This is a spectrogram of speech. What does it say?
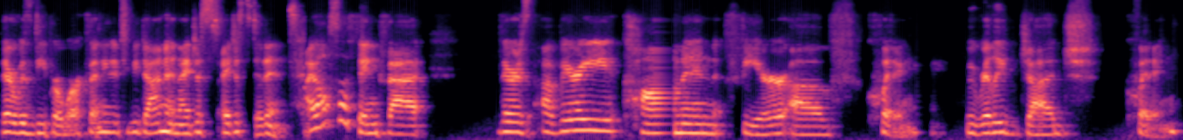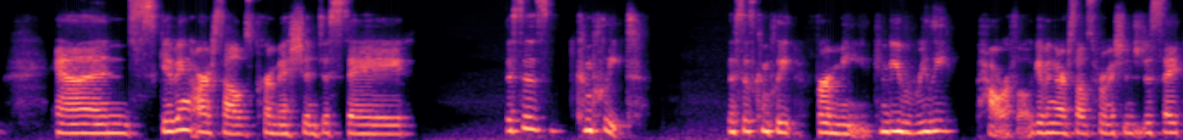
there was deeper work that needed to be done and I just I just didn't. I also think that there's a very common fear of quitting. We really judge quitting and giving ourselves permission to say this is complete. This is complete for me can be really powerful. Giving ourselves permission to just say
